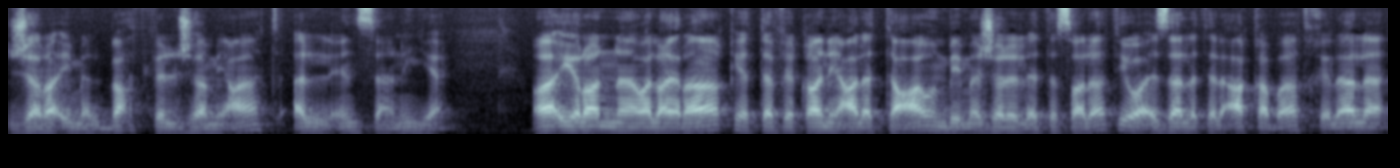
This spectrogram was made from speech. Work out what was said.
جرائم البعث في الجامعات الإنسانية. وإيران والعراق يتفقان على التعاون بمجال الاتصالات وإزالة العقبات خلال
